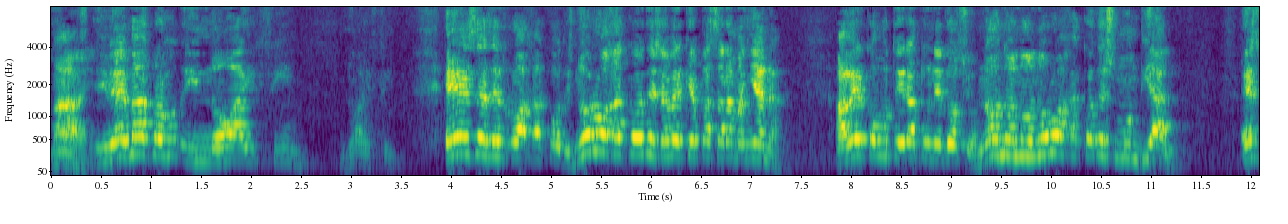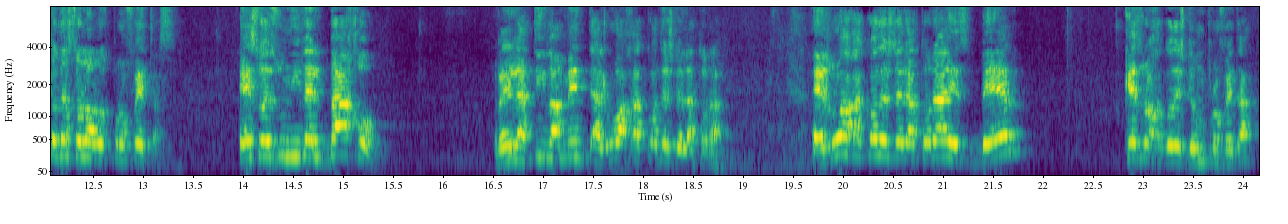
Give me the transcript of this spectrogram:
más. Y ve más profundo. Y no hay fin. No hay fin. Ese es el Ruach HaKodesh. No Ruach HaKodesh a ver qué pasará mañana. A ver cómo te irá tu negocio. No, no, no. No Ruach HaKodesh mundial. Eso da solo a los profetas. Eso es un nivel bajo relativamente al Ruach HaKodesh de la Torah. El Ruach HaKodesh de la Torah es ver, ¿qué es Ruach HaKodesh de un profeta?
